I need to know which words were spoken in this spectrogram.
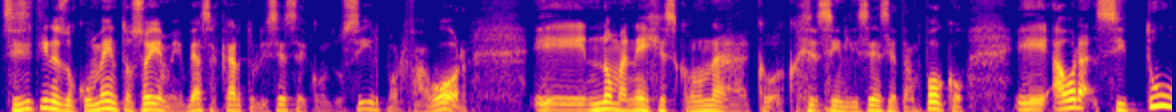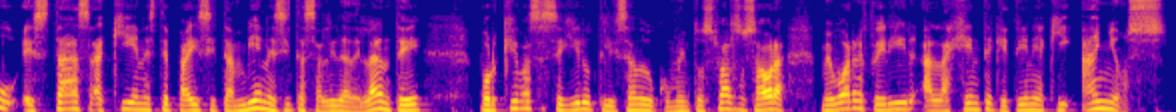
Si sí tienes documentos, óyeme, ve a sacar tu licencia de conducir, por favor. Eh, no manejes con una sin licencia tampoco. Eh, ahora, si tú estás aquí en este país y también necesitas salir adelante, ¿por qué vas a seguir utilizando documentos falsos? Ahora, me voy a referir a la gente que tiene aquí años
